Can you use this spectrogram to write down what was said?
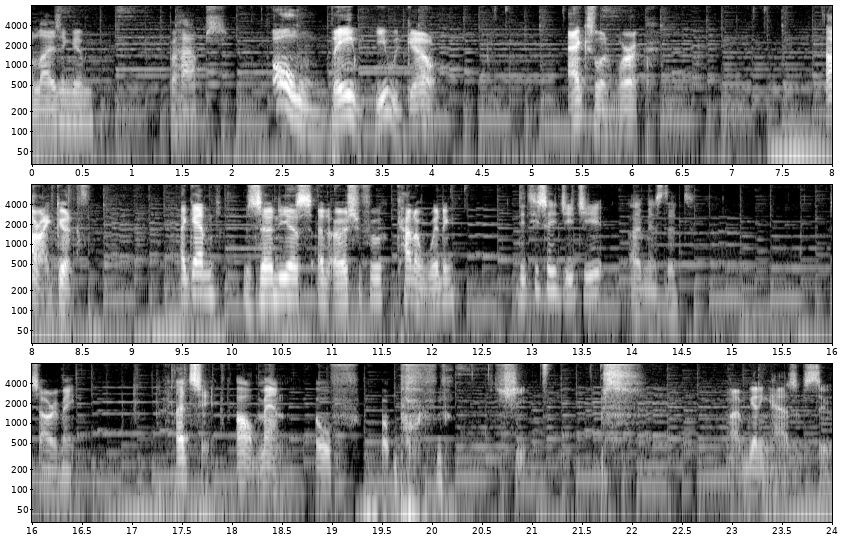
Paralyzing him? Perhaps. Oh, babe, here we go. Excellent work. Alright, good. Again, Xerneas and Urshifu kind of winning. Did he say GG? I missed it. Sorry, mate. Let's see. Oh, man. Oof. Oh, shit. I'm getting hazards too.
